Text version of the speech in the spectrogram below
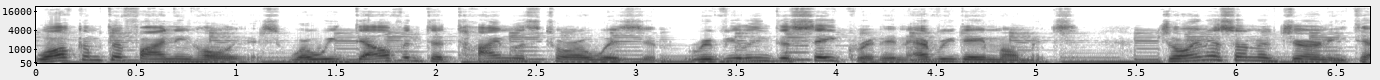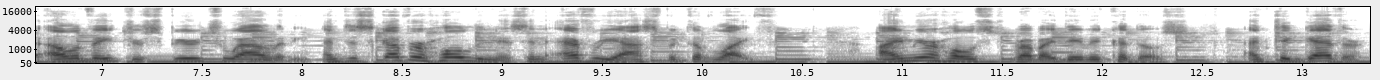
Welcome to Finding Holiness, where we delve into timeless Torah wisdom, revealing the sacred in everyday moments. Join us on a journey to elevate your spirituality and discover holiness in every aspect of life. I'm your host, Rabbi David Kadosh, and together,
